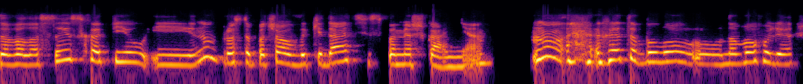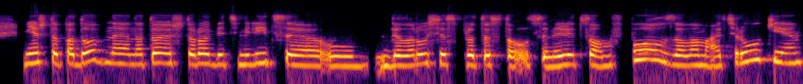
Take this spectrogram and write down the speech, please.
за валасы схапіў і ну просто пачаў выкідаць з памяшкання Ну, гэта было навогуле нешта падобнае на тое, што робіць міліцыя у Беларусі з пратэстоўцамі лицом в пол заламаць руки.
